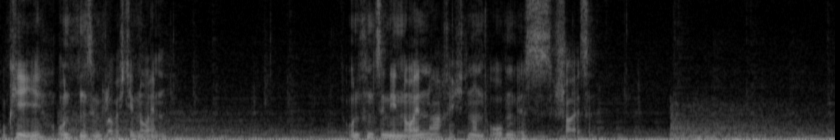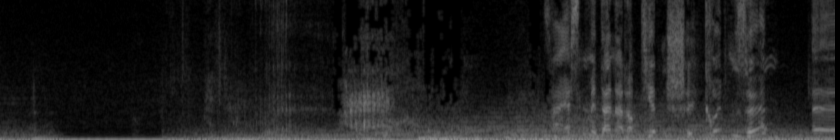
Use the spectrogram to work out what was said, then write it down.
Okay, unten sind, glaube ich, die neuen. Unten sind die neuen Nachrichten und oben ist Scheiße. Schildkrötensöhnen? Äh,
